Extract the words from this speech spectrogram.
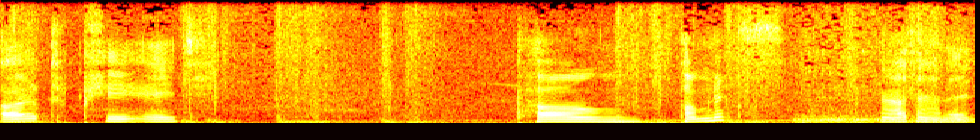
Arc P H. Pom. Pomnix? No, that's not it.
